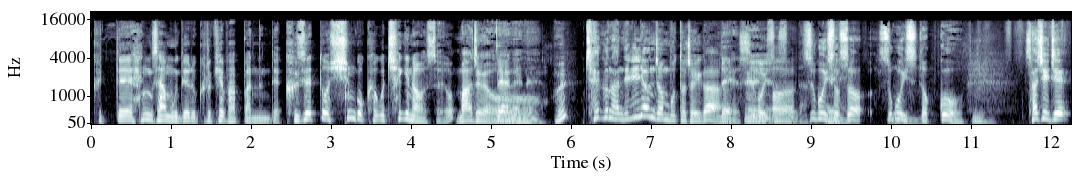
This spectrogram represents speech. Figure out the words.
그때 행사 무대로 그렇게 바빴는데 그새 또 신곡하고 책이 나왔어요. 맞아요. 네네네. 네? 최근 한 1년 전부터 저희가 네, 쓰고 네. 있었습니다. 어, 쓰고 있었어. 쓰고 있었고 사실 이제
